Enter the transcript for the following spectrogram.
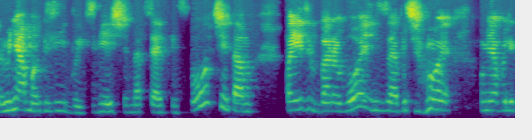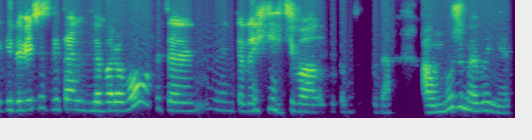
У меня могли быть вещи на всякий случай, там, поедем в Боровое, не знаю, почему у меня были какие-то вещи специально для Борового, хотя ну, я никогда их не одевала, туда. а у мужа моего нет.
